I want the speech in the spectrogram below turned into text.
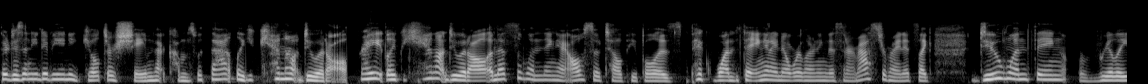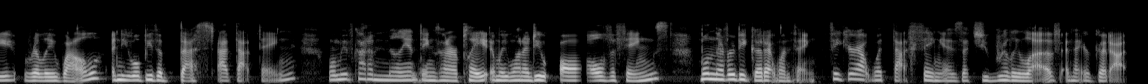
there doesn't need to be any guilt or shame that comes with that. Like, you cannot do it all, right? Like, we cannot do it all. And that's the one thing I also tell people is pick one thing. And I know we're learning this in our mastermind. It's like, do one thing really, really well, and you will be the best at that thing. When we've got a million things on our plate and we want to do all the things, we'll never be good at one thing. Figure out what that thing is that you really love and that you're good at.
